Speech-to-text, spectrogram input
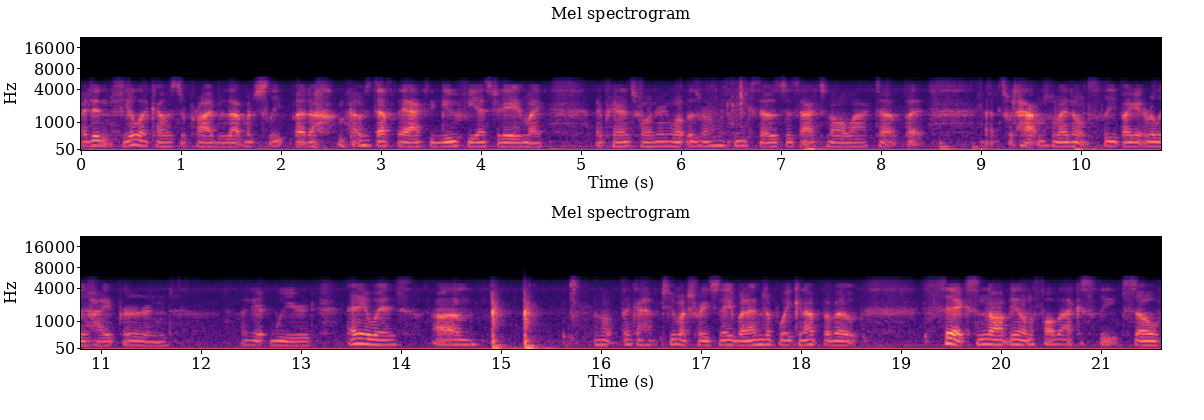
I didn't feel like I was deprived of that much sleep, but um, I was definitely acting goofy yesterday, and my, my parents were wondering what was wrong with me, because I was just acting all whacked up, but that's what happens when I don't sleep. I get really hyper, and I get weird. Anyways, um, I don't think I have too much for you today, but I ended up waking up about 6 and not being able to fall back asleep, so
